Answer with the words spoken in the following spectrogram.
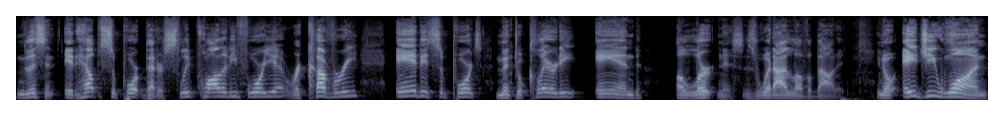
Listen, it helps support better sleep quality for you, recovery, and it supports mental clarity and alertness, is what I love about it. You know, AG1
